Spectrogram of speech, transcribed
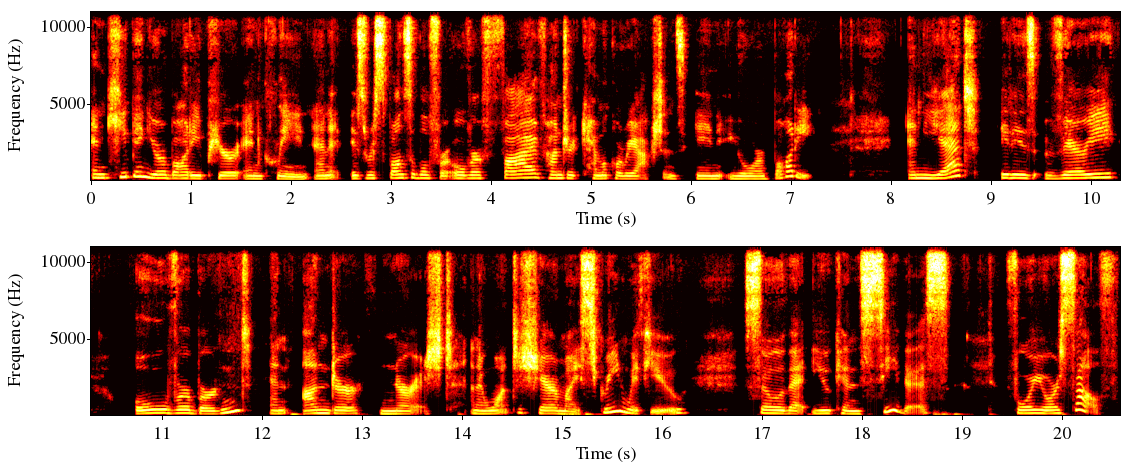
and keeping your body pure and clean. And it is responsible for over 500 chemical reactions in your body. And yet, it is very overburdened and undernourished. And I want to share my screen with you so that you can see this for yourself.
